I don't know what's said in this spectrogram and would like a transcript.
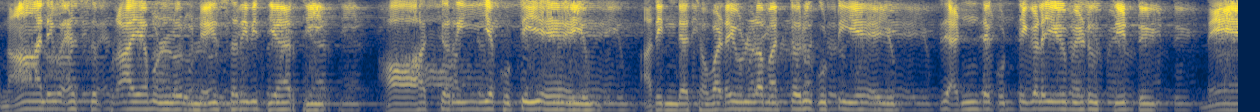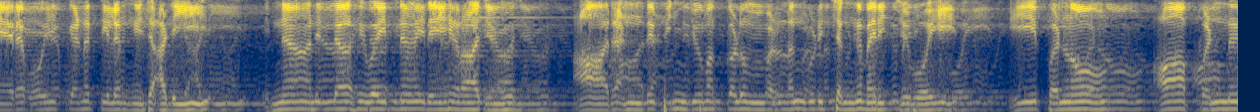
നാല് വയസ്സ് പ്രായമുള്ളൊരു നഴ്സറി വിദ്യാർത്ഥി ആ ചെറിയ കുട്ടിയെയും അതിന്റെ ചുവടെയുള്ള മറ്റൊരു കുട്ടിയെയും രണ്ട് കുട്ടികളെയും എടുത്തിട്ട് നേരെ പോയി കിണറ്റിലങ്ങ് ചാടി. റാജിഊൻ. ആ രണ്ട് പിഞ്ചുമക്കളും വെള്ളം കുടിച്ചങ്ങ് മരിച്ചുപോയി ഈ പെണ്ണോ? ആ പെണ്ണ്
